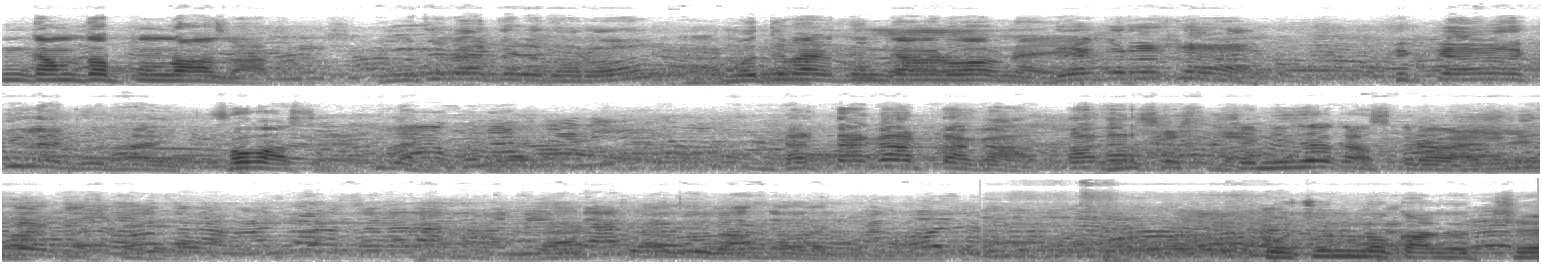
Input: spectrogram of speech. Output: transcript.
ইনকাম তো পনেরো হাজার। মতিবার ইনকামের অভাব নাই। সব আছে। টাকার টাকা টাকার শেষ সে নিজেও কাজ করে প্রচণ্ড কাজ হচ্ছে।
